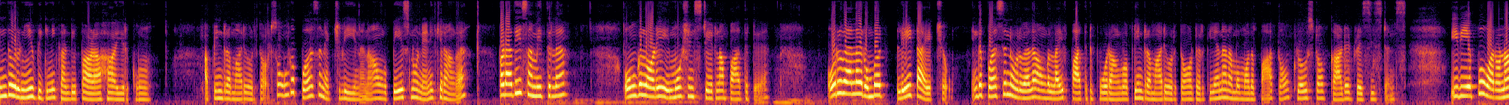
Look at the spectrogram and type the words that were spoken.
இந்த ஒரு நியூ பிகினிங் கண்டிப்பாக அழகாக இருக்கும் அப்படின்ற மாதிரி ஒரு தாட் ஸோ உங்கள் பர்சன் ஆக்சுவலி என்னென்னா அவங்க பேசணும்னு நினைக்கிறாங்க. பட் அதே சமயத்தில் உங்களுடைய எமோஷன் ஸ்டேட்லாம் பார்த்துட்டு ஒருவேளை ரொம்ப லேட் ஆயிடுச்சோ. இந்த பர்சன் ஒரு வேளை அவங்க லைஃப் பார்த்துட்டு போகிறாங்களோ அப்படின்ற மாதிரி ஒரு தாட் இருக்குது ஏன்னா நம்ம முத பார்த்தோம் க்ளோஸ்ட் ஆஃப் கார்டட் ரெசிஸ்டன்ஸ் இது எப்போ வரும்னா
